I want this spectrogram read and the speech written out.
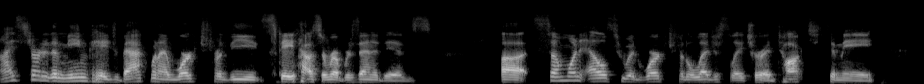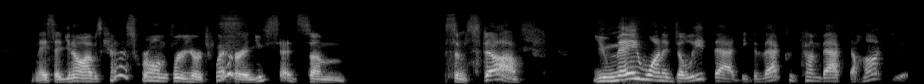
i started a meme page back when i worked for the state house of representatives uh someone else who had worked for the legislature had talked to me and they said you know i was kind of scrolling through your twitter and you said some some stuff you may want to delete that because that could come back to haunt you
